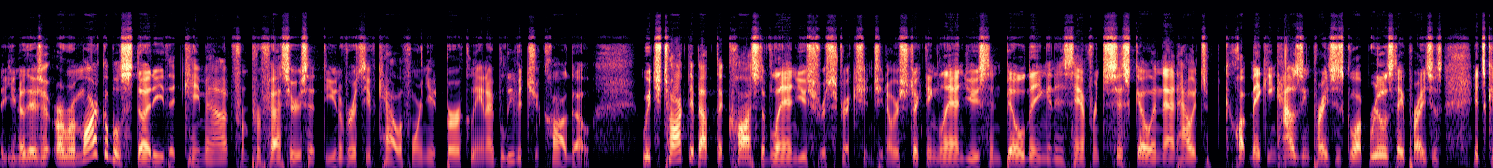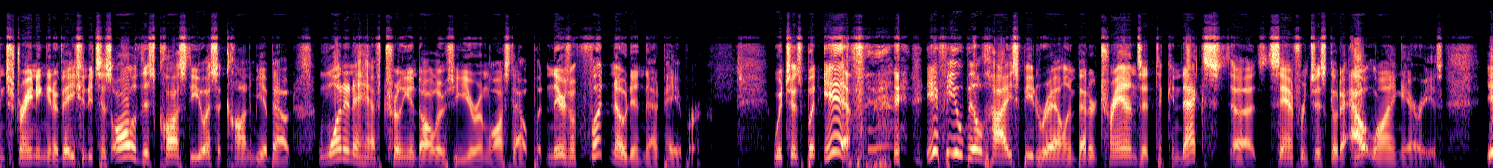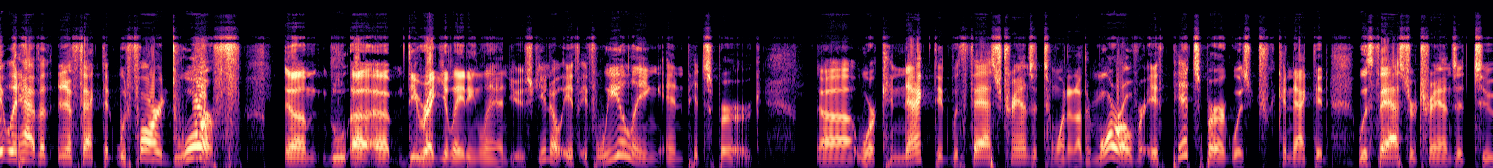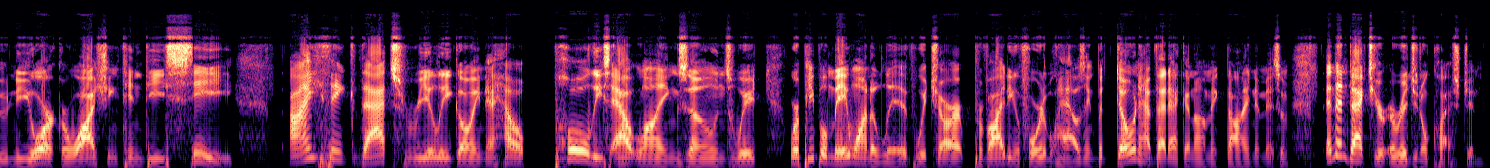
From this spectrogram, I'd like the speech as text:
You know, there's a, a, remarkable study that came out from professors at the University of California at Berkeley and I believe at Chicago, which talked about the cost of land use restrictions. You know, restricting land use and building, and in San Francisco, and that how it's making housing prices go up, real estate prices, it's constraining innovation. It says all of this costs the U.S. economy about one and a half trillion dollars a year in lost output. And there's a footnote in that paper which is but if if you build high speed rail and better transit to connect uh, San Francisco to outlying areas, it would have an effect that would far dwarf um, uh, uh, deregulating land use. You know, if if Wheeling and Pittsburgh uh, were connected with fast transit to one another. Moreover, if Pittsburgh was tr- connected with faster transit to New York or Washington, D.C., I think that's really going to help pull these outlying zones where, where people may want to live, which are providing affordable housing, but don't have that economic dynamism. And then back to your original question.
